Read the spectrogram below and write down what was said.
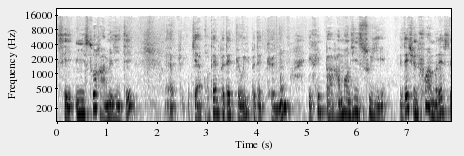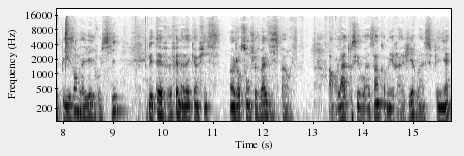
C'est une histoire à méditer euh, qui a pour thème peut-être que oui, peut-être que non, écrite par Amandine Soulier. Il était une fois un modeste paysan de la vieille Russie. Il était veuf et n'avait qu'un fils. Un jour, son cheval disparut. Alors là, tous ses voisins, comme ils réagirent, ben, ils se plaignaient.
